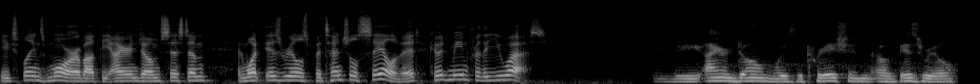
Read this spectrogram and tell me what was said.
He explains more about the Iron Dome system and what Israel's potential sale of it could mean for the U.S. The Iron Dome was the creation of Israel.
